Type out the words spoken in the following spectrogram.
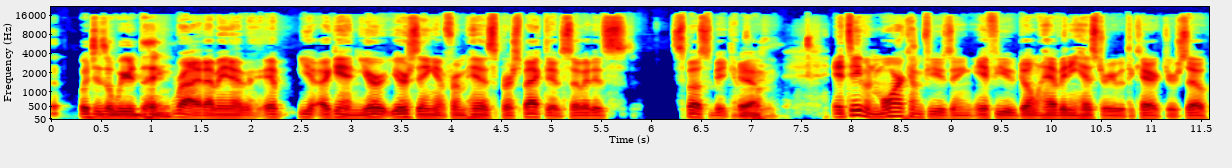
which is a weird thing. right. I mean, it, it, you, again, you're you're seeing it from his perspective, so it is supposed to be confusing. It's even more confusing if you don't have any history with the character. So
